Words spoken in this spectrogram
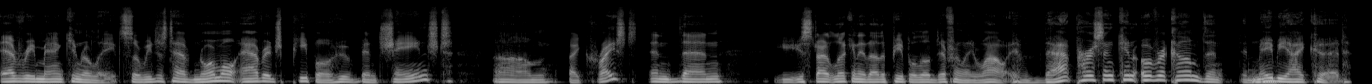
every man can relate. So we just have normal, average people who've been changed um, by Christ, and then you start looking at other people a little differently. Wow, if that person can overcome, then then maybe I could.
